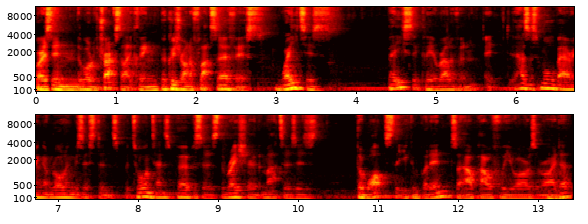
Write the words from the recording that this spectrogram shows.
Whereas in the world of track cycling, because you're on a flat surface, weight is basically irrelevant. It has a small bearing on rolling resistance, but to all intents and purposes, the ratio that matters is the watts that you can put in, so how powerful you are as a rider,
